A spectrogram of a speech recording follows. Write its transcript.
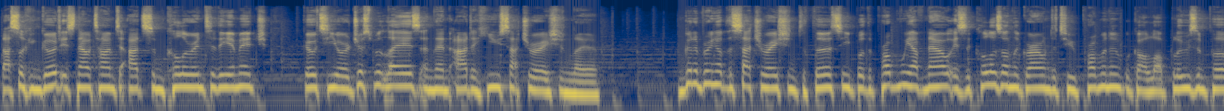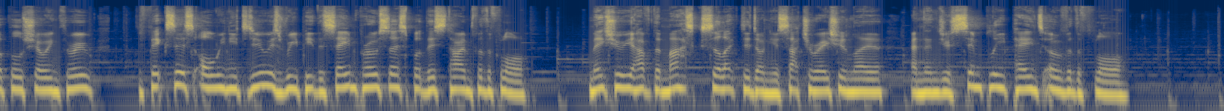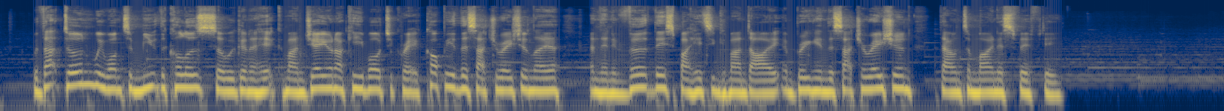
That's looking good, it's now time to add some colour into the image. Go to your adjustment layers and then add a hue saturation layer. I'm going to bring up the saturation to 30, but the problem we have now is the colours on the ground are too prominent. We've got a lot of blues and purples showing through. To fix this, all we need to do is repeat the same process, but this time for the floor. Make sure you have the mask selected on your saturation layer and then just simply paint over the floor. With that done, we want to mute the colours, so we're going to hit Command J on our keyboard to create a copy of the saturation layer and then invert this by hitting Command I and bringing the saturation down to minus 50.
